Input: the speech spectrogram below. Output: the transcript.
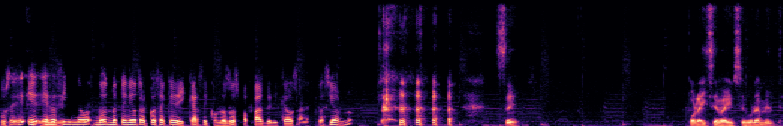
Pues e, e, es así, no, no, no tenía otra cosa que dedicarse con los dos papás dedicados a la actuación, ¿no? sí. Por ahí se va a ir seguramente.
